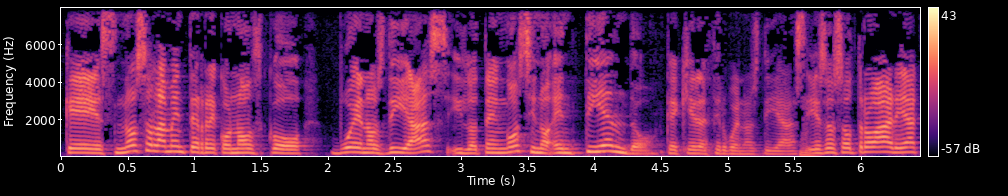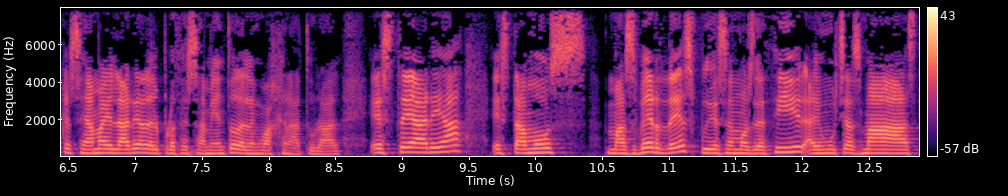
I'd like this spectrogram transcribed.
que es no solamente reconozco buenos días y lo tengo, sino entiendo qué quiere decir buenos días. Y eso es otro área que se llama el área del procesamiento del lenguaje natural. Este área estamos más verdes, pudiésemos decir, hay muchas más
